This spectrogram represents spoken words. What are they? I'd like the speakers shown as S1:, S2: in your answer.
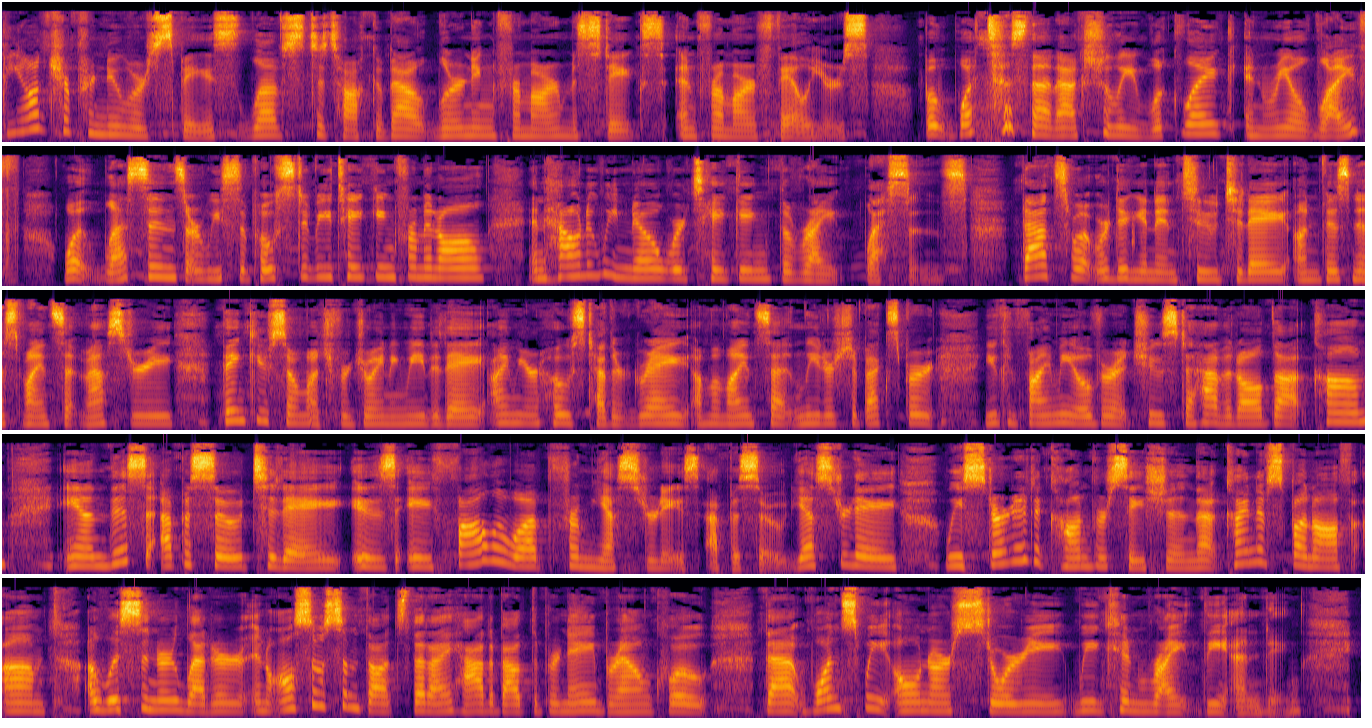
S1: The entrepreneur space loves to talk about learning from our mistakes and from our failures. But what does that actually look like in real life? What lessons are we supposed to be taking from it all? And how do we know we're taking the right lessons? That's what we're digging into today on Business Mindset Mastery. Thank you so much for joining me today. I'm your host, Heather Gray. I'm a mindset and leadership expert. You can find me over at choosetohaveitall.com. And this episode today is a follow up from yesterday's episode. Yesterday, we started a conversation that kind of spun off um, a listener letter and also some thoughts that I had about the Brene Brown quote that once we own our story, we can write the ending.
